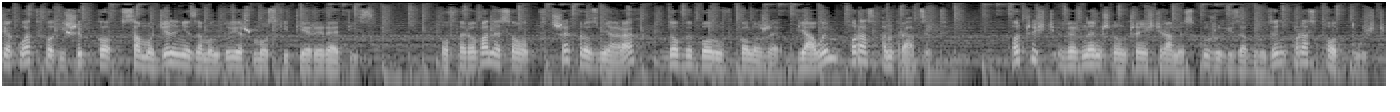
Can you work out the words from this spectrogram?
jak łatwo i szybko samodzielnie zamontujesz moskitiery Retis. Oferowane są w trzech rozmiarach do wyboru w kolorze białym oraz antracyt. Oczyść wewnętrzną część ramy z kurzu i zabrudzeń oraz odtłuść,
